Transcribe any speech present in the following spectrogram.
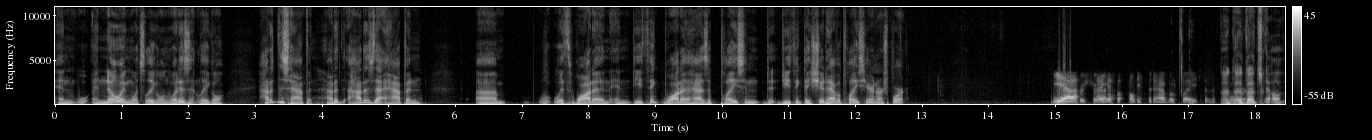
and and knowing what's legal and what isn't legal, how did this happen? How did how does that happen? Um, w- with WADA, and, and do you think WADA has a place? And do, do you think they should have a place here in our sport? Yeah, for sure. I guess they should have a place in the Uh, sport. th- let's you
